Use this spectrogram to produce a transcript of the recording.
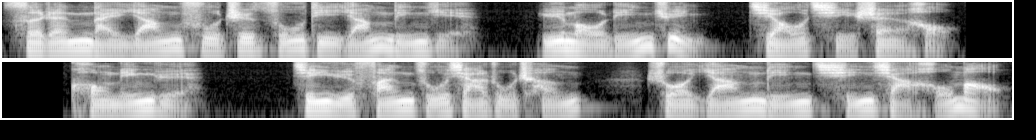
此人乃杨父之族弟杨凌也，与某邻郡，交气甚厚。”孔明曰：“今与樊足下入城，说杨凌擒夏侯茂，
